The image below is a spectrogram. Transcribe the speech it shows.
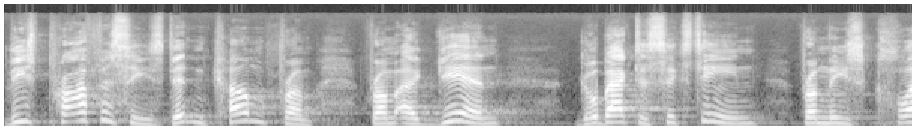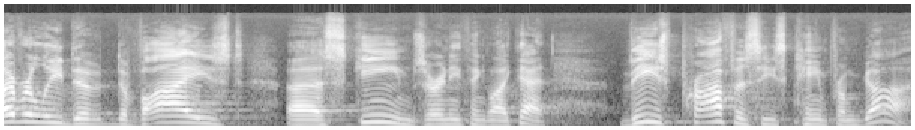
These prophecies didn't come from, from again, go back to 16, from these cleverly de- devised uh, schemes or anything like that. These prophecies came from God.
